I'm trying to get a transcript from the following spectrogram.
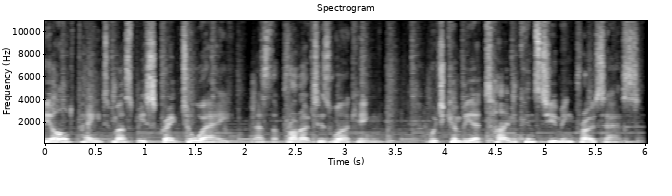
the old paint must be scraped away as the product is working, which can be a time-consuming process.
